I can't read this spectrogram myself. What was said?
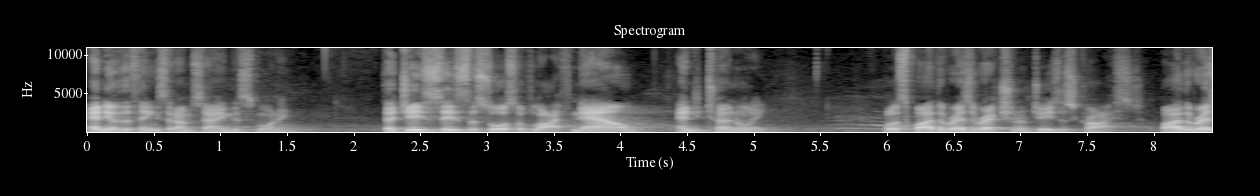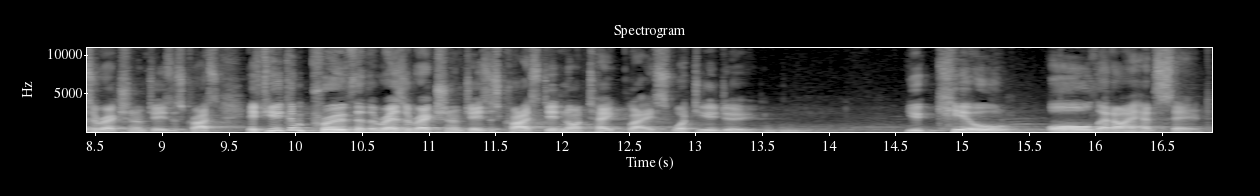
Any of the things that I'm saying this morning? That Jesus is the source of life now and eternally. Well, it's by the resurrection of Jesus Christ. By the resurrection of Jesus Christ. If you can prove that the resurrection of Jesus Christ did not take place, what do you do? You kill all that I have said.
